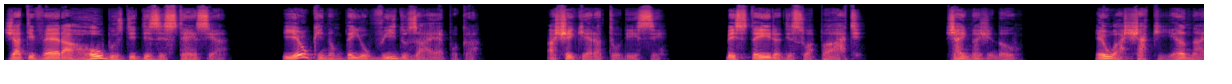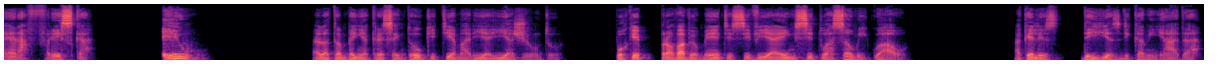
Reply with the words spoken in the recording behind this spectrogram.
já tivera roubos de desistência. E eu que não dei ouvidos à época. Achei que era tolice. Besteira de sua parte. Já imaginou? Eu achar que Ana era fresca. Eu! Ela também acrescentou que tia Maria ia junto, porque provavelmente se via em situação igual. Aqueles dias de caminhada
